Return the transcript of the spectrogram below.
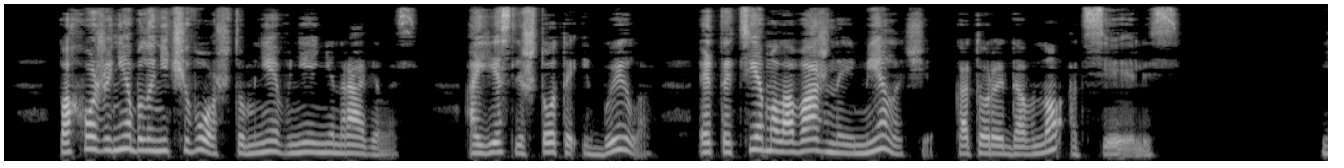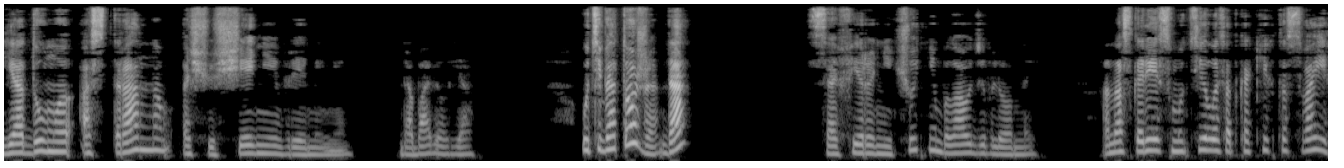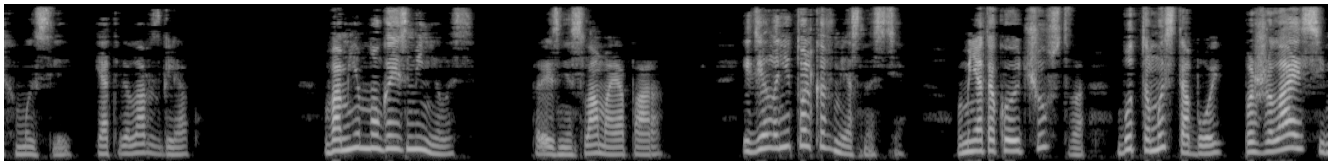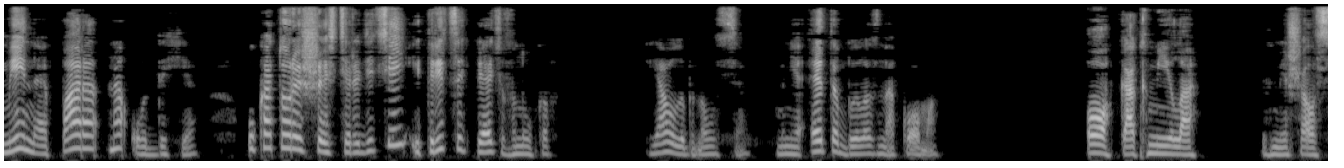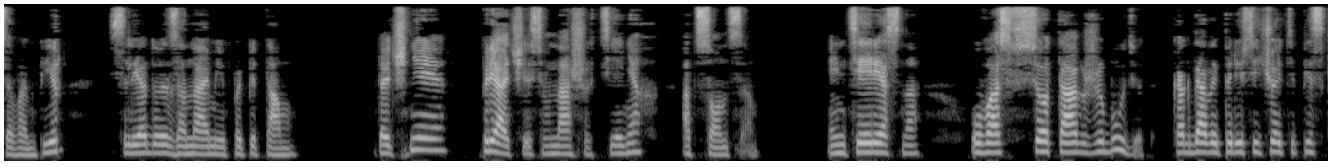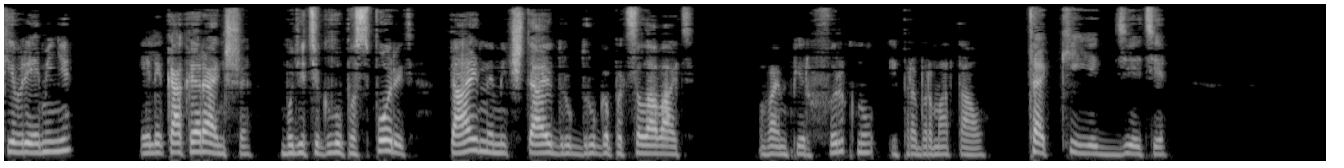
Похоже, не было ничего, что мне в ней не нравилось. А если что-то и было, это те маловажные мелочи, которые давно отсеялись. Я думаю о странном ощущении времени, — добавил я. — У тебя тоже, да? Сафира ничуть не была удивленной. Она скорее смутилась от каких-то своих мыслей и отвела взгляд. — Во мне многое изменилось, — произнесла моя пара. И дело не только в местности. У меня такое чувство, будто мы с тобой пожилая семейная пара на отдыхе, у которой шестеро детей и тридцать пять внуков. Я улыбнулся. Мне это было знакомо. — О, как мило! — вмешался вампир, следуя за нами по пятам. Точнее, прячась в наших тенях от солнца. — Интересно, у вас все так же будет, когда вы пересечете пески времени? Или, как и раньше, будете глупо спорить, тайно мечтая друг друга поцеловать? Вампир фыркнул и пробормотал. — Такие дети!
